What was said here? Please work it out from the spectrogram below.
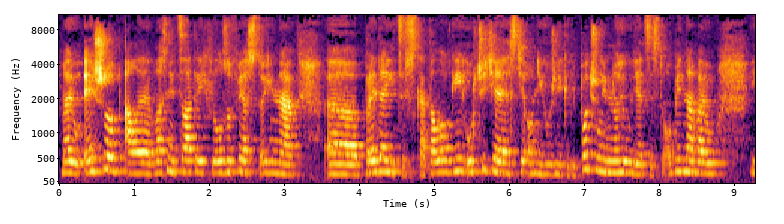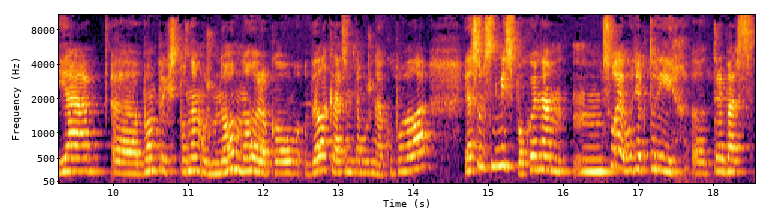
majú e-shop, ale vlastne celá tá ich filozofia stojí na uh, predaji cez katalógy. Určite ste o nich už niekedy počuli, mnohí ľudia cez to objednávajú. Ja uh, Bomprix poznám už mnoho, mnoho rokov, veľakrát som tam už nakupovala. Ja som s nimi spokojná, mm, sú aj ľudia, ktorí uh, trebárs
